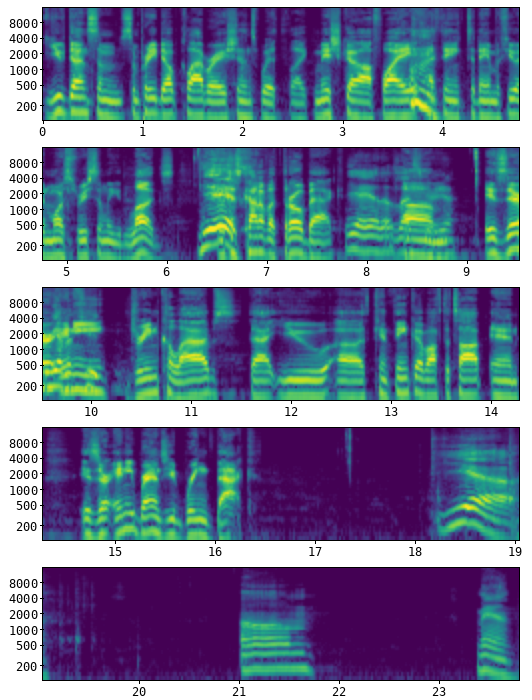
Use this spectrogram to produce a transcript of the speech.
you've done some some pretty dope collaborations with like Mishka, Off White, I think to name a few, and most recently Lugz, which is kind of a throwback. Yeah, yeah, that was last Um, year. Yeah. Is there And we have a any dream collabs that you uh, can think of off the top? And is there any brands you'd bring back? Yeah. Um. Man,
